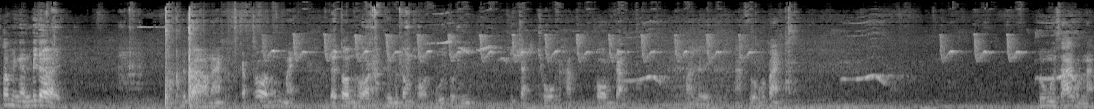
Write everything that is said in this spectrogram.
ถ้าไม่งั้นไม่ได้ หรือเปล่านะ กับท่อน้องใหม่ แต่ตอนถอดคือมันต้องถอดบูทตัวนี้ที่จัดโชคนะครับ พร้อมกันมาเลยอะสวมเข้าไป ดูมือซ้ายผมนะ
